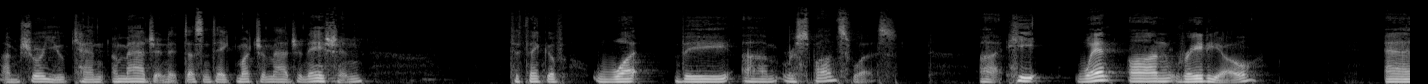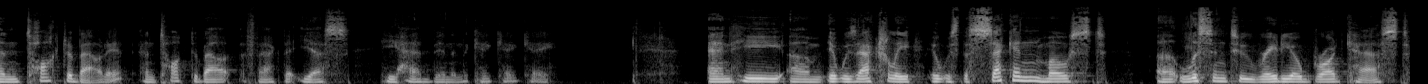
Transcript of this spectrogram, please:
I'm sure you can imagine, it doesn't take much imagination to think of what the um, response was. Uh, he went on radio and talked about it and talked about the fact that yes, he had been in the KKK. And he, um, it was actually, it was the second most uh, listened to radio broadcast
